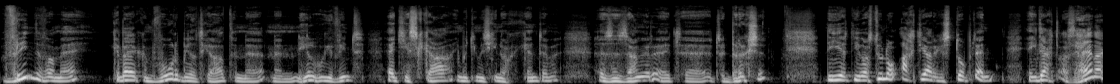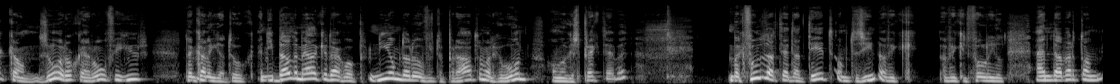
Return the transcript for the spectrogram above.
Vrienden van mij, ik heb eigenlijk een voorbeeld gehad, een, eh, een heel goede vriend, Etje Ska, je moet die misschien nog gekend hebben. Dat is een zanger uit, eh, uit het Brugse. Die, die was toen al acht jaar gestopt. En ik dacht, als hij dat kan, zo'n rock en roll figuur, dan kan ik dat ook. En die belde mij elke dag op. Niet om daarover te praten, maar gewoon om een gesprek te hebben. Maar ik voelde dat hij dat deed om te zien of ik, of ik het volhield. En dat werd dan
